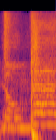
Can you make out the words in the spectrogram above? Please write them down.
no matter.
